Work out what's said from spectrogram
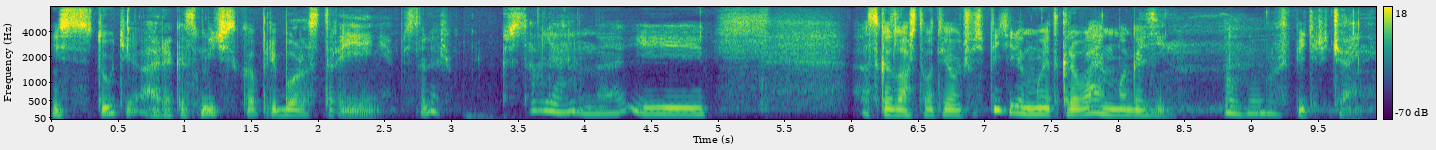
Институте аэрокосмического приборостроения. Представляешь? Представляю. Да, и сказал, что вот я учусь в Питере, мы открываем магазин Угу. в Питере чайный.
